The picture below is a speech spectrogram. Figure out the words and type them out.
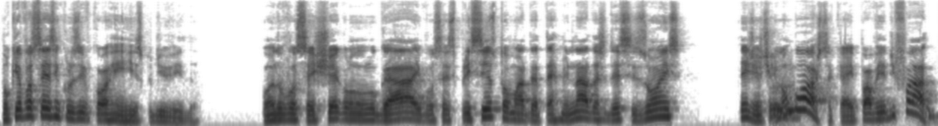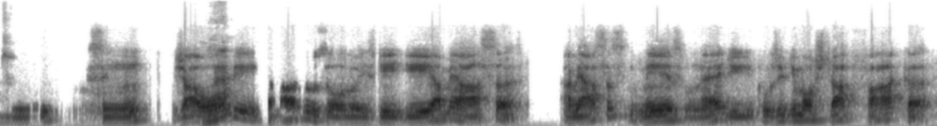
porque vocês inclusive correm risco de vida. Quando vocês chegam no lugar e vocês precisam tomar determinadas decisões, tem gente que não gosta, quer ir para ver de fato. Sim, já é? houve é? casos, ô Luiz, de, de ameaça, ameaças mesmo, né? De, inclusive de mostrar faca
